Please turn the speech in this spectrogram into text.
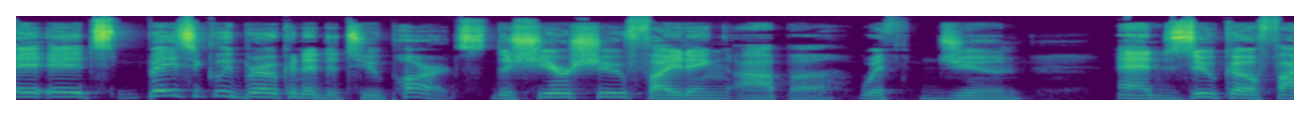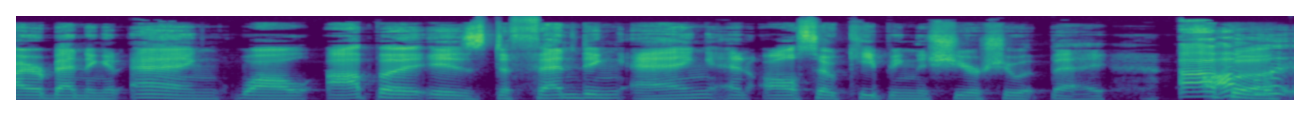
it, it's basically broken into two parts. The Shirshu fighting Appa with June, and Zuko firebending at Aang, while Appa is defending Aang and also keeping the Shirshu at bay. Appa, Appa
